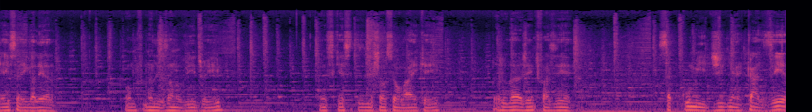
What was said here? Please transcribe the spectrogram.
É isso aí, galera. Vamos finalizando o vídeo aí. Não esqueça de deixar o seu like aí para ajudar a gente a fazer essa comidinha caseira.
